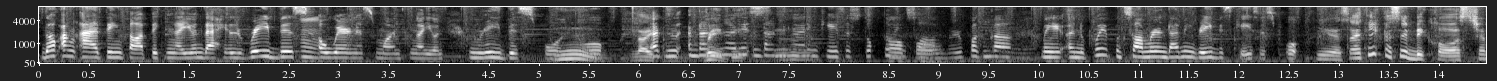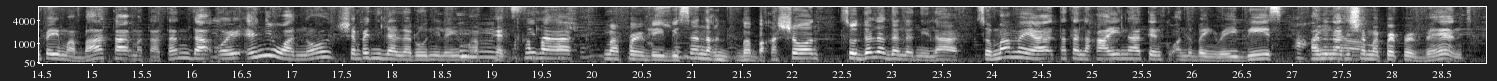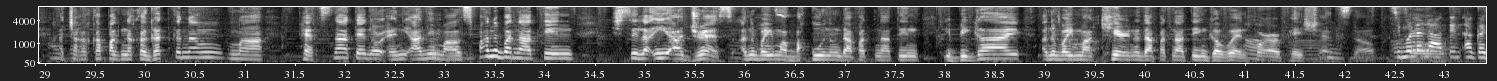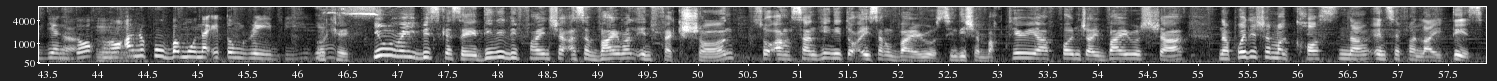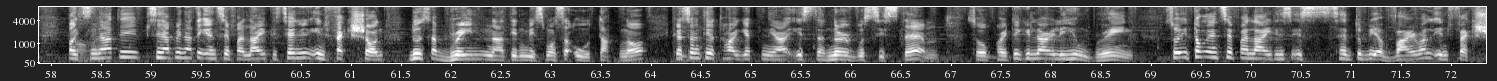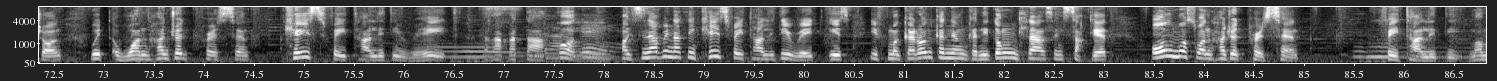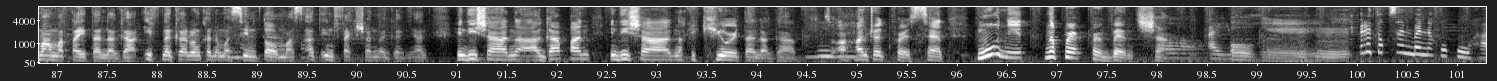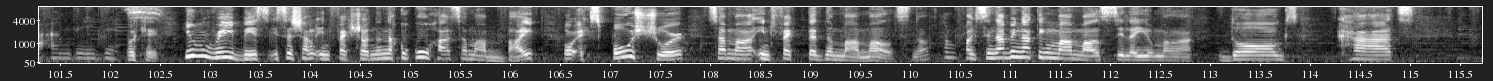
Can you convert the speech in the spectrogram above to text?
Doc, ang ating topic ngayon dahil Rabies Awareness Month ngayon, rabies po, Mm, Doc. like At ang dami nga rin, rabies. ang dami nga Mm. rin cases, Doc, tuwing Opo. summer. Pagka may ano po eh, pag summer, ang daming rabies cases po. Yes, I think kasi because, syempre yung mga bata, matatanda, or anyone, no? Syempre nilalaro nila yung mga pets nila, yung mga fur babies na nagbabakasyon. So, dala-dala nila. So, mamaya, tatalakayin natin kung ano ba yung rabies, paano natin siya ma-prevent. At saka kapag nakagat ka ng mga pets natin or any animals, paano ba natin sila i-address? Ano ba yung mga bakunang dapat natin ibigay? Ano ba yung mga care na dapat natin gawin for our patients, no? Simulan natin agad yan, Doc. No? Ano po ba muna itong rabies? Okay. Yung rabies kasi, dinidefine siya as a viral infection. So, ang sanhi nito ay isang virus. Hindi siya bacteria, fungi, virus siya na pwede siya mag-cause ng encephalitis. Pag sinabi, sinabi natin encephalitis, yan yung infection dun sa brain natin mismo, sa utak, no? Kasi ang target niya is the nervous system. So, particularly yung brain. So itong encephalitis is said to be a viral infection with a 100% case fatality rate. Nakakatakot. Pag sinabi natin case fatality rate is if magkaroon ka ng ganitong klaseng sakit, almost 100% fatality. Mamamatay talaga if nagkaroon ka ng mga symptoms at infection na ganyan. Hindi siya naagapan, hindi siya nakikure talaga. So 100%. Ngunit, na-prevent siya. Ayun. Okay. Pero Doc, saan ba nakukuha ang rabies? Okay. Yung rabies, isa siyang infection na nakukuha sa mga bite or exposure sa mga infected na mammals. No? Pag sinabi nating mammals, sila yung mga dogs, cats,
